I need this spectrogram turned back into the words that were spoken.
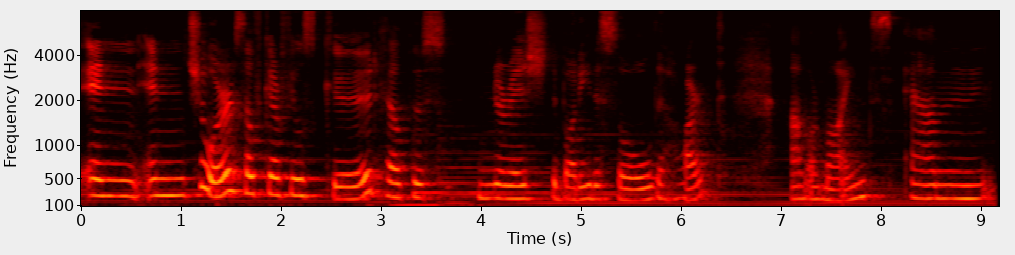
and and sure, self care feels good, Help us nourish the body, the soul, the heart, um, our minds. Um,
